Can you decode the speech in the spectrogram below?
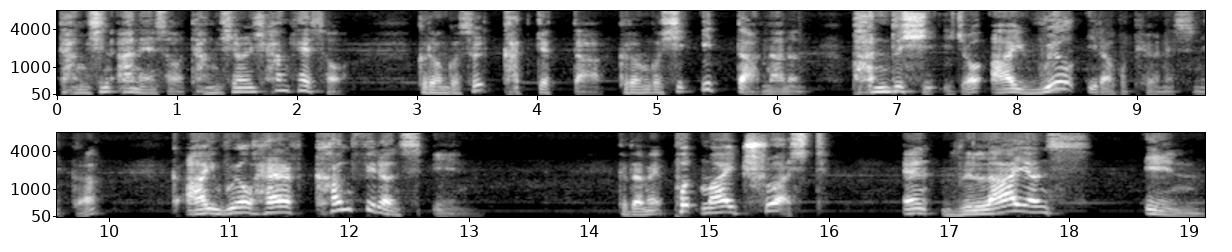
당신 안에서 당신을 향해서 그런 것을 갖겠다. 그런 것이 있다. 나는 반드시이죠. I will 이라고 표현했으니까. I will have confidence in. 그 다음에 put my trust and reliance in.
